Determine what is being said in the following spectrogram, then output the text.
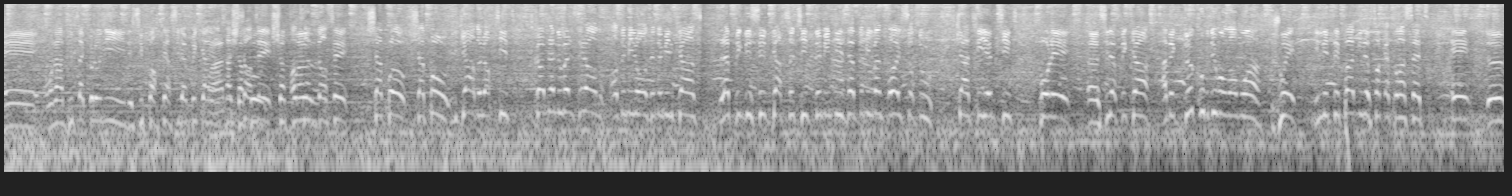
Et on a toute la colonie des supporters sud-africains Ouais, en train de chapeau, chanter, chapeau en train de danser. Chapeau, chapeau, ils gardent leur titre comme la Nouvelle-Zélande en 2011 et 2015. L'Afrique du Sud garde ce titre 2019-2023 et surtout quatrième titre pour les euh, Sud-Africains avec deux Coupes du Monde en moins jouées. Ils n'étaient pas de 1987 et de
